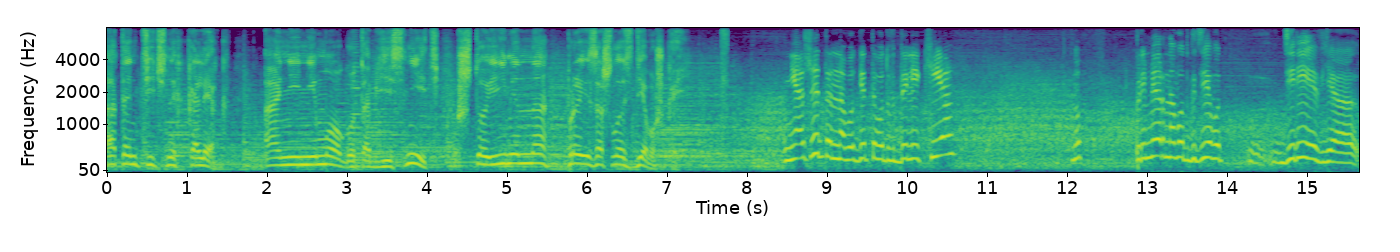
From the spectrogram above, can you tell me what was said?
от античных коллег. Они не могут объяснить, что именно произошло с девушкой. Неожиданно вот где-то вот вдалеке, ну, примерно вот где вот деревья,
